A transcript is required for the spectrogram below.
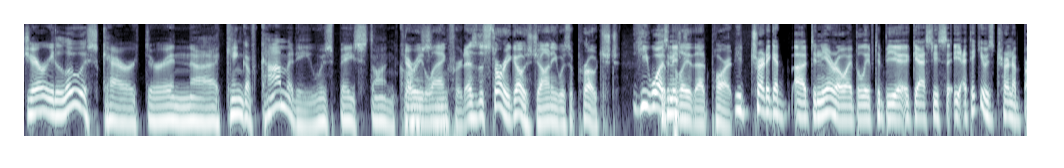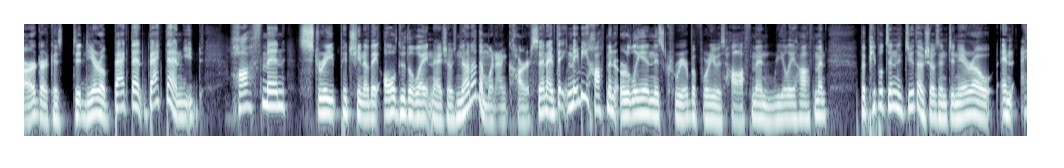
Jerry Lewis character in uh, King of Comedy was based on Jerry Langford. As the story goes, Johnny was approached he was to and play he, that part. he tried to get uh, De Niro I believe to be a guest he said, I think he was trying to barter because De Niro back then back then you, Hoffman Streep Pacino they all do the late night shows none of them went on Carson I think maybe Hoffman early in his career before he was Hoffman really Hoffman but people didn't do those shows and De Niro and I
